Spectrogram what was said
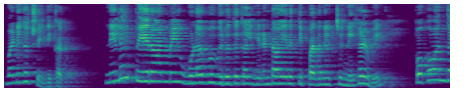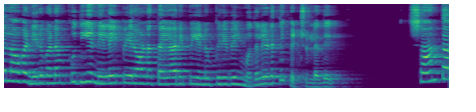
வணிகச் செய்திகள். நிலை பேராண்மை உணவு விருதுகள் இரண்டாயிரத்தி பதினெட்டு நிகழ்வில் புகவந்தலாவ நிறுவனம் புதிய நிலைப்பேரான தயாரிப்பு எனும் பிரிவில் முதலிடத்தை பெற்றுள்ளது. சாந்தா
